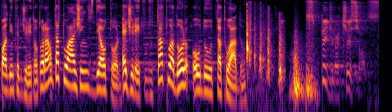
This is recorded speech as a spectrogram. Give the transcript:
podem ter direito autoral. Tatuagens de autor. É direito do tatuador ou do tatuado? Speed Notícias.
